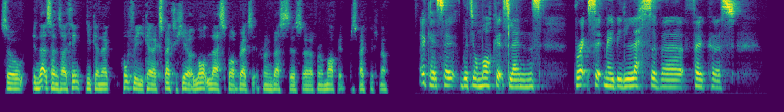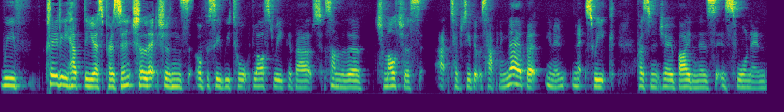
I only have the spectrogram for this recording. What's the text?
So in that sense, I think you can, hopefully you can expect to hear a lot less about Brexit from investors uh, from a market perspective now. Okay, so with your markets lens, Brexit may be less of a focus. We've clearly had the US presidential elections. Obviously, we talked last week about some of the tumultuous activity that was happening there, but you know, next week President Joe Biden is, is sworn in.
